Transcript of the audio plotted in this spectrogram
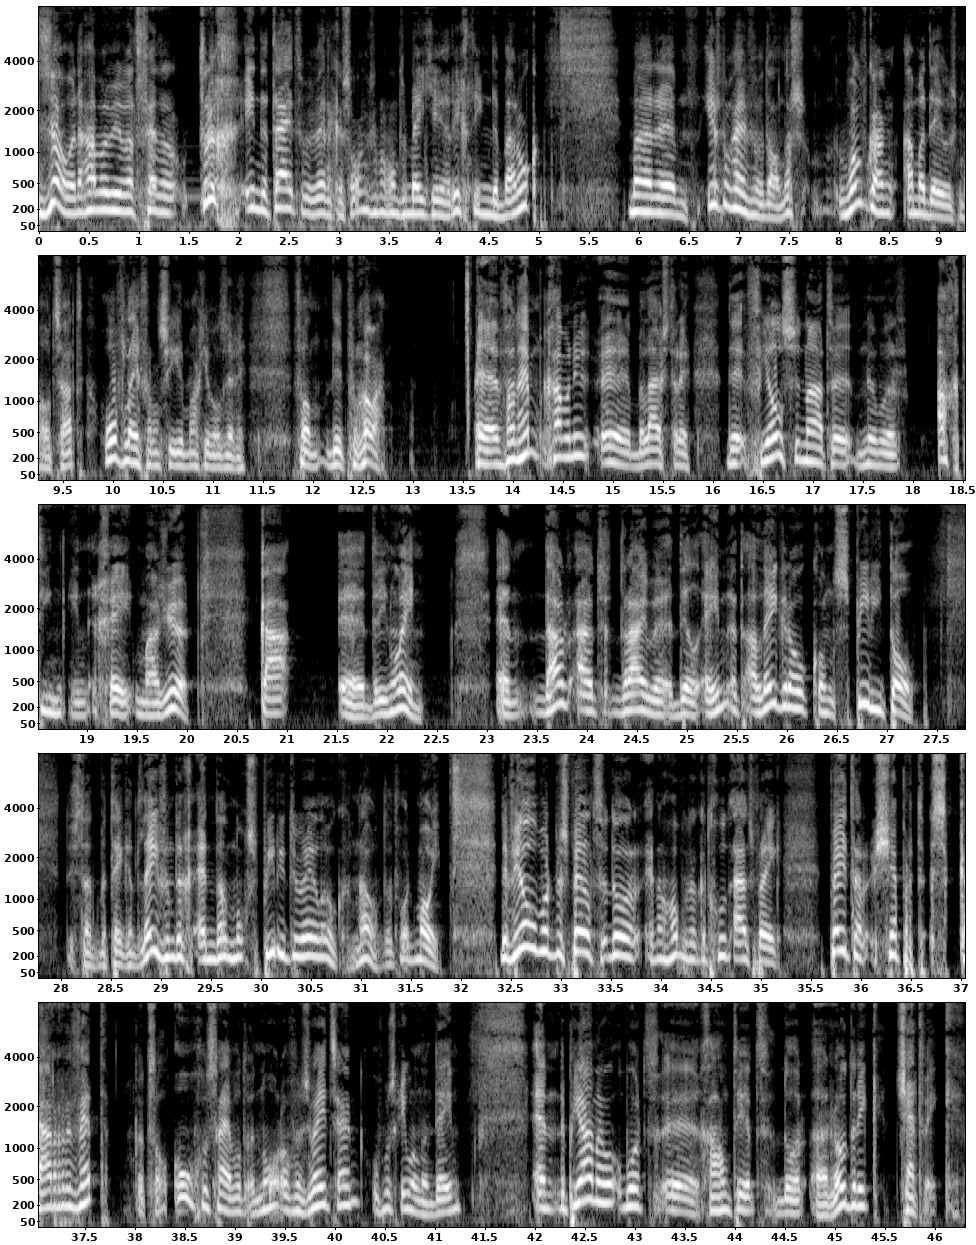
Zo, en dan gaan we weer wat verder terug in de tijd. We werken zo langzamerhand een beetje richting de barok. Maar uh, eerst nog even wat anders. Wolfgang Amadeus Mozart, hofleverancier mag je wel zeggen, van dit programma. Uh, van hem gaan we nu uh, beluisteren de vioolsonate nummer 18 in G majeur. K 301. En daaruit draaien we deel 1, het Allegro con Spirito. Dus dat betekent levendig en dan nog spiritueel ook. Nou, dat wordt mooi. De viool wordt bespeeld door, en dan hoop ik dat ik het goed uitspreek, Peter Shepard Scarvet. Dat zal ongetwijfeld een Noor of een Zweed zijn. Of misschien wel een Deen. En de piano wordt uh, gehanteerd door Roderick Chadwick.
